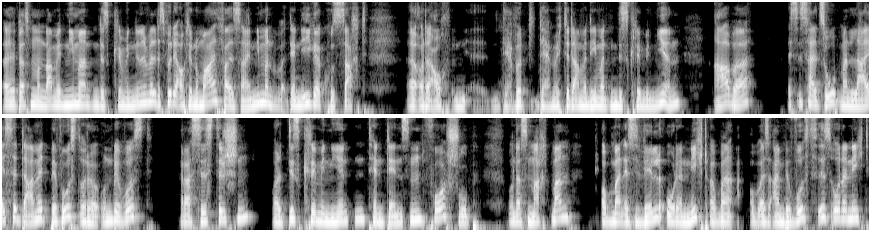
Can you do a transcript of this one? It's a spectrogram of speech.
äh, dass man damit niemanden diskriminieren will. Das würde ja auch der Normalfall sein. Niemand, der Negerkuss sagt, äh, oder auch, äh, der wird, der möchte damit jemanden diskriminieren. Aber es ist halt so, man leistet damit bewusst oder unbewusst rassistischen oder diskriminierenden Tendenzen Vorschub. Und das macht man, ob man es will oder nicht, ob, man, ob es einem bewusst ist oder nicht.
